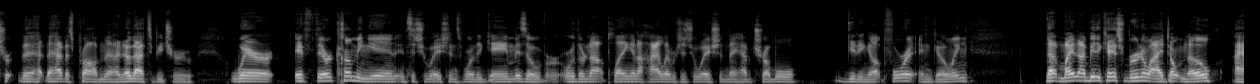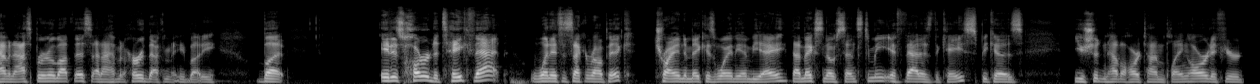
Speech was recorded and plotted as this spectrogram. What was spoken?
tr- that have this problem, and I know that to be true. Where if they're coming in in situations where the game is over, or they're not playing in a high leverage situation, they have trouble getting up for it and going. That might not be the case for Bruno. I don't know. I haven't asked Bruno about this, and I haven't heard that from anybody. But it is harder to take that when it's a second round pick trying to make his way in the NBA. That makes no sense to me if that is the case because you shouldn't have a hard time playing hard if you're.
